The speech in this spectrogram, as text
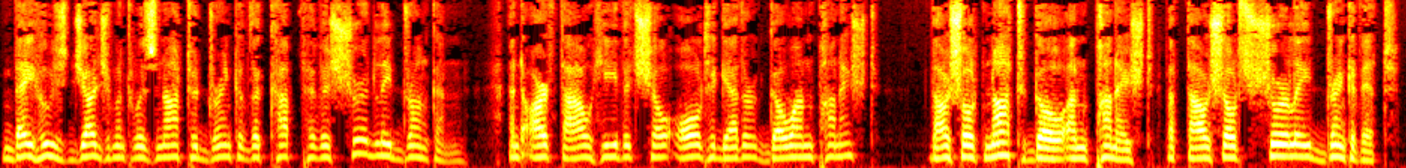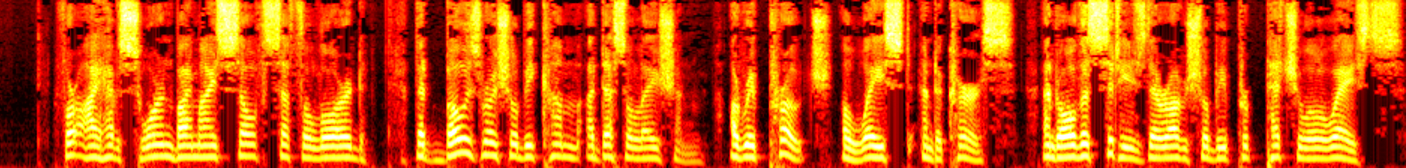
they whose judgment was not to drink of the cup have assuredly drunken. And art thou he that shall altogether go unpunished? Thou shalt not go unpunished, but thou shalt surely drink of it. For I have sworn by myself, saith the Lord, that Bozrah shall become a desolation, a reproach, a waste, and a curse, and all the cities thereof shall be perpetual wastes.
